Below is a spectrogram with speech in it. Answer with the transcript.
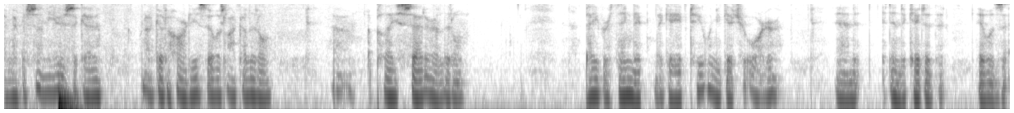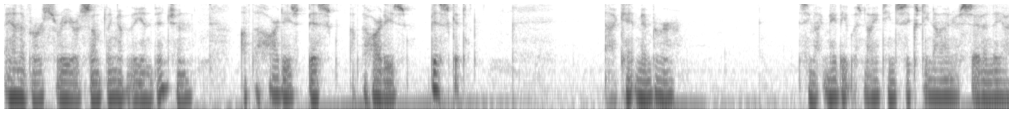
I remember some years ago when I'd go to Hardee's, there was like a little uh, a place setter, a little paper thing they, they gave to you when you get your order, and it, it indicated that it was the anniversary or something of the invention of the Hardee's bis of the Hardee's biscuit. I can't remember. It seemed like maybe it was 1969 or 70. I, I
